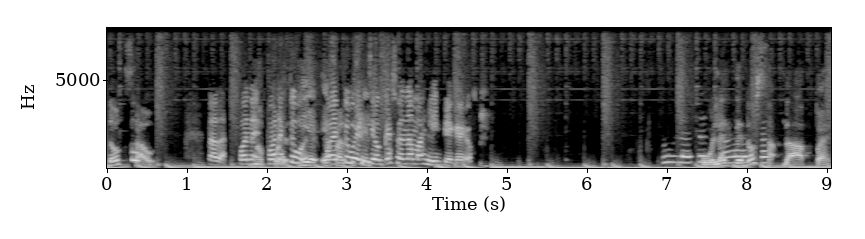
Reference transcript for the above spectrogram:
dogs out? Nada, pone- No pones, tu, pones tu el- versión que suena más limpia, creo. The dogs out? Ah, pues.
